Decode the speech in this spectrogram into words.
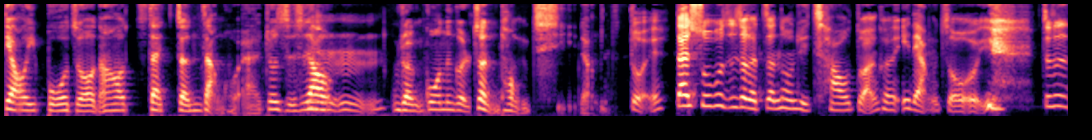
掉一波之后，然后再增长回来，就只是要忍过那个阵痛期这样子。对。但殊不知这个阵痛期超短，可能一两周而已，就是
